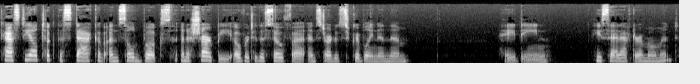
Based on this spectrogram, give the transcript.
Castiel took the stack of unsold books and a sharpie over to the sofa and started scribbling in them. Hey, Dean, he said after a moment.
